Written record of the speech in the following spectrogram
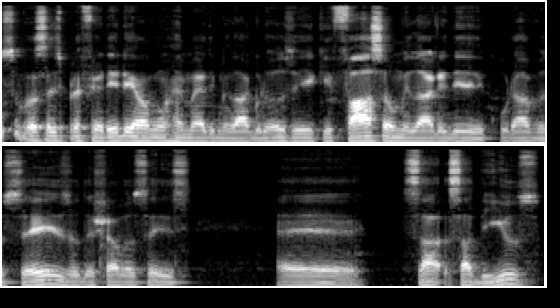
Se vocês preferirem algum remédio milagroso e que faça o milagre de curar vocês ou deixar vocês é, sadios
